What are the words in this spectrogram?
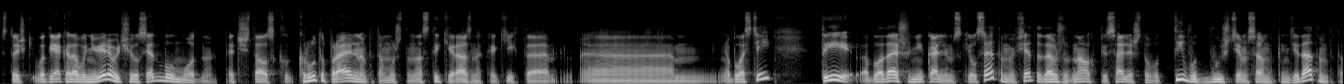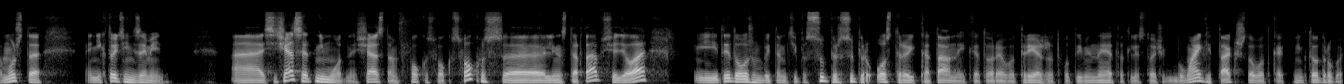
с точки... Вот я когда в универе учился, это было модно. Это считалось круто, правильно, потому что на стыке разных каких-то э, областей ты обладаешь уникальным скиллсетом, и все тогда в журналах писали, что вот ты вот будешь тем самым кандидатом, потому что никто тебя не заменит. А сейчас это не модно. Сейчас там фокус, фокус, фокус, лин стартап, все дела. И ты должен быть там типа супер-супер острой катаной, которая вот режет вот именно этот листочек бумаги так, что вот как никто другой.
